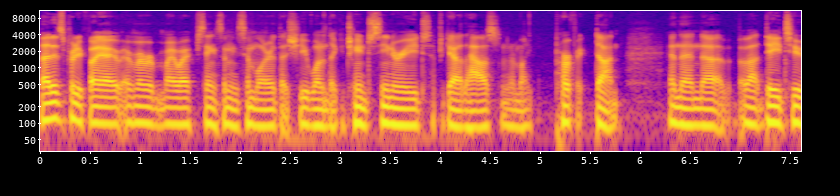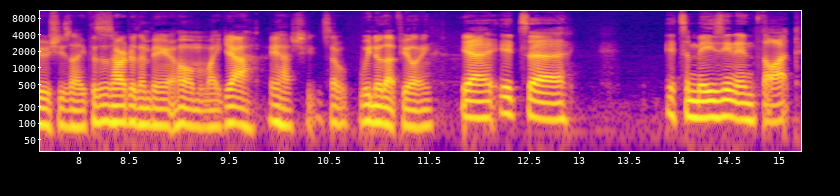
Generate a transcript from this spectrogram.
that is pretty funny. I, I remember my wife saying something similar that she wanted like a change of scenery, just have to get out of the house, and I'm like, perfect, done. And then uh, about day two, she's like, "This is harder than being at home." I'm like, "Yeah, yeah." She, so we know that feeling. yeah, it's uh, it's amazing in thought.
